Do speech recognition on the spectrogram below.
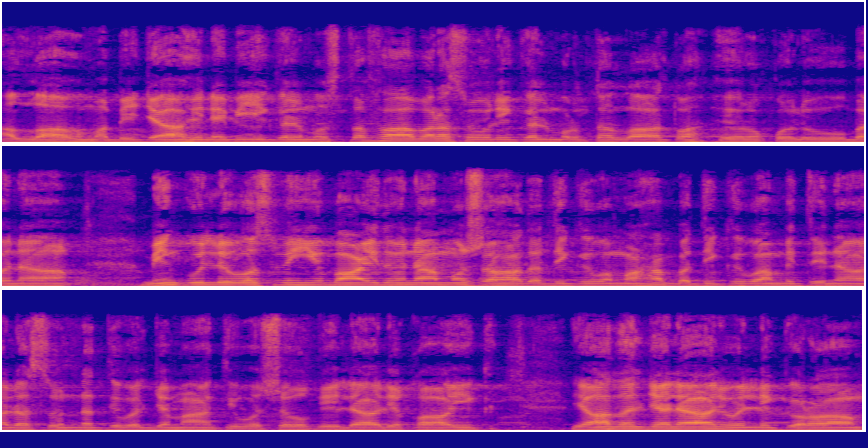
اللهم بجاه نبيك المصطفى ورسولك المرتضى طهر قلوبنا. من كل وصف يبعدنا مشاهدتك ومحبتك وأمتنا على السنة والجماعة والشوق إلى لقائك. يا ذا الجلال والإكرام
